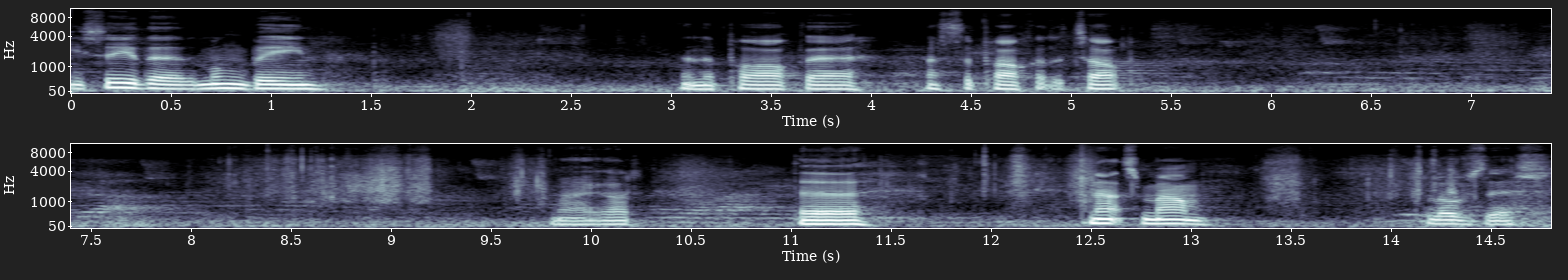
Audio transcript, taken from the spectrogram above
you see the mung bean and the pork there that's the pork at the top my god the Nat's mum loves this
